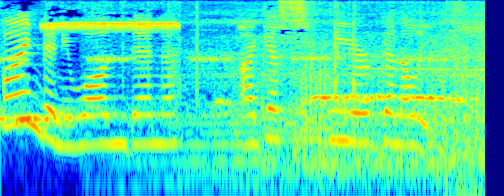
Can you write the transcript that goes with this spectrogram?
find anyone, then uh, I guess we're gonna leave.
